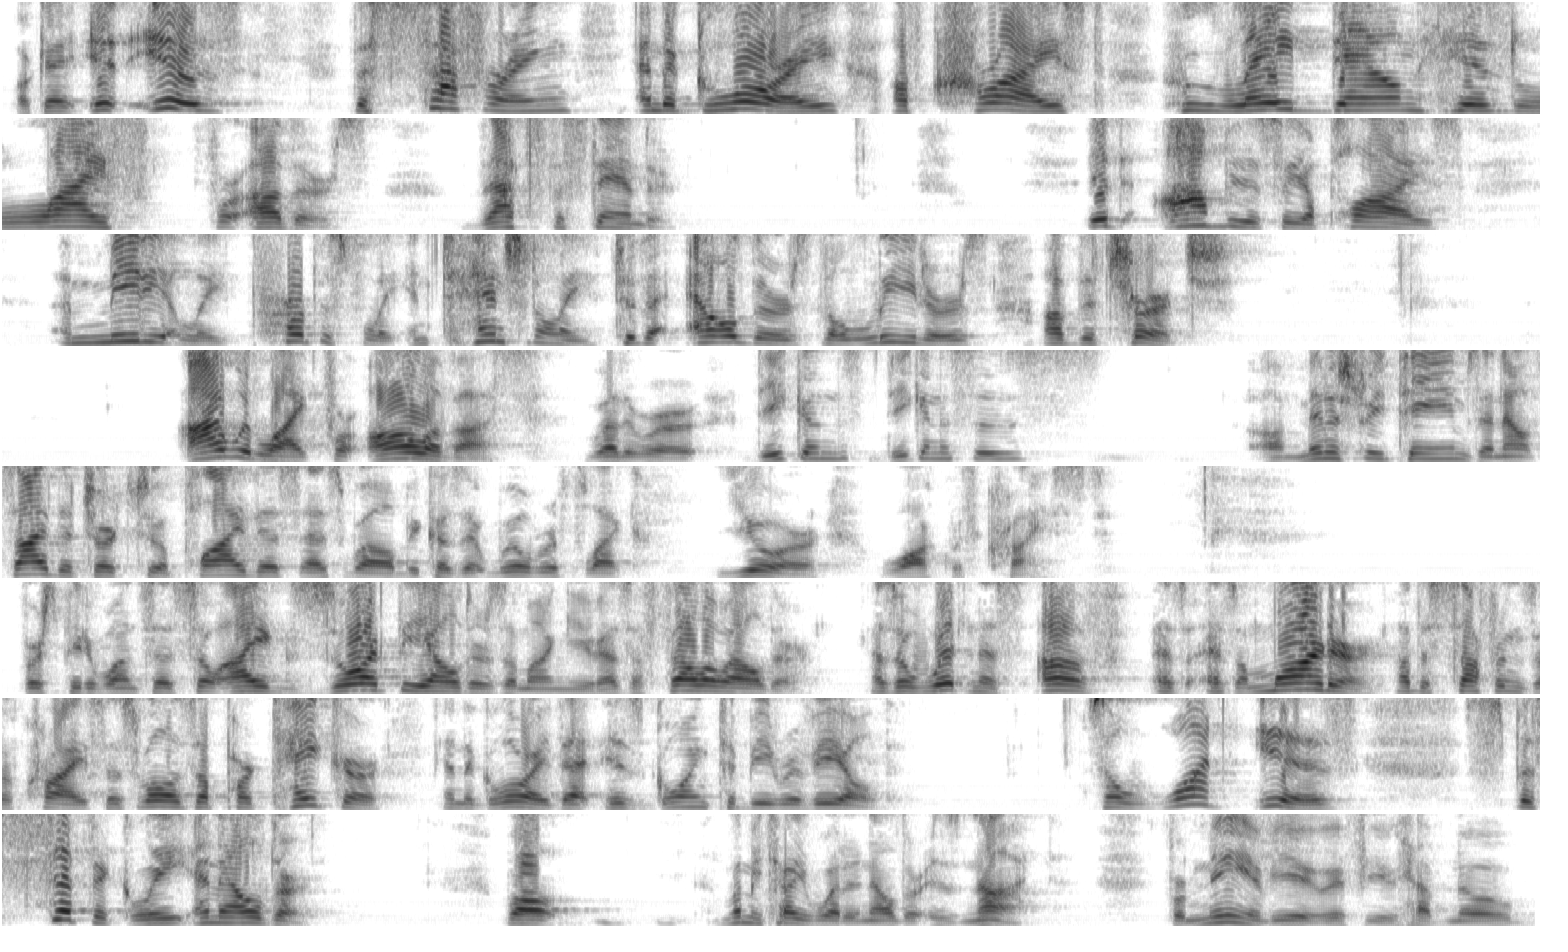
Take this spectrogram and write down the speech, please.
Okay? It is the suffering and the glory of Christ who laid down his life for others. That's the standard. It obviously applies immediately, purposefully, intentionally to the elders, the leaders of the church. I would like for all of us, whether we're deacons, deaconesses, on ministry teams, and outside the church, to apply this as well because it will reflect your walk with Christ. 1 Peter 1 says, So I exhort the elders among you as a fellow elder, as a witness of, as, as a martyr of the sufferings of Christ, as well as a partaker in the glory that is going to be revealed. So what is specifically an elder? Well, let me tell you what an elder is not. For many of you, if you have no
